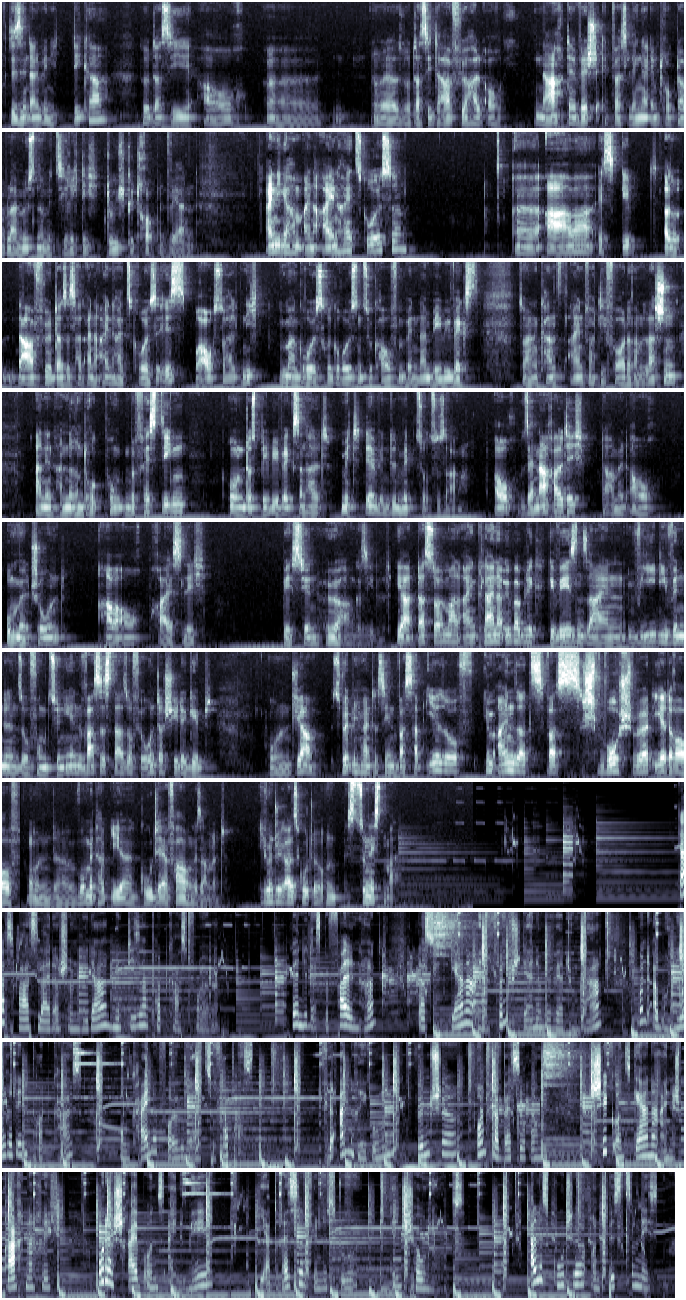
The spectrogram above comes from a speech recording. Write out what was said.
Sie sind ein wenig dicker, sodass sie auch äh, sodass sie dafür halt auch nach der Wäsche etwas länger im Trockner bleiben müssen, damit sie richtig durchgetrocknet werden. Einige haben eine Einheitsgröße, äh, aber es gibt, also dafür, dass es halt eine Einheitsgröße ist, brauchst du halt nicht immer größere Größen zu kaufen, wenn dein Baby wächst, sondern kannst einfach die vorderen Laschen an den anderen Druckpunkten befestigen und das Baby wächst dann halt mit der Windel mit sozusagen. Auch sehr nachhaltig, damit auch umweltschonend, aber auch preislich bisschen höher angesiedelt. Ja, das soll mal ein kleiner Überblick gewesen sein, wie die Windeln so funktionieren, was es da so für Unterschiede gibt. Und ja, es würde mich mal interessieren, was habt ihr so im Einsatz, was, wo schwört ihr drauf und äh, womit habt ihr gute Erfahrungen gesammelt? Ich wünsche euch alles Gute und bis zum nächsten Mal. Das war es leider schon wieder mit dieser Podcast-Folge. Wenn dir das gefallen hat, lass uns gerne eine 5-Sterne-Bewertung da und abonniere den Podcast, um keine Folge mehr zu verpassen. Für Anregungen, Wünsche und Verbesserungen schick uns gerne eine Sprachnachricht oder schreib uns eine Mail. Die Adresse findest du in den Show Notes. Alles Gute und bis zum nächsten Mal.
